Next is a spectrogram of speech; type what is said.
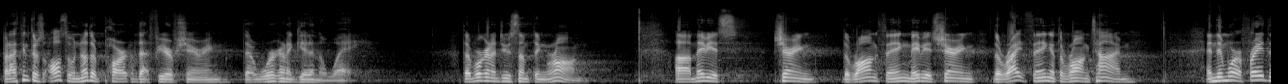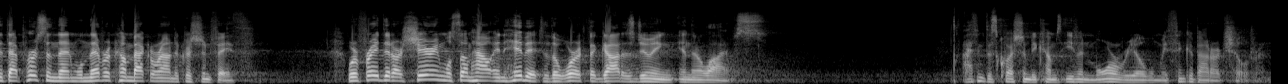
But I think there's also another part of that fear of sharing that we're going to get in the way, that we're going to do something wrong. Uh, maybe it's sharing the wrong thing, maybe it's sharing the right thing at the wrong time. And then we're afraid that that person then will never come back around to Christian faith. We're afraid that our sharing will somehow inhibit the work that God is doing in their lives. I think this question becomes even more real when we think about our children.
